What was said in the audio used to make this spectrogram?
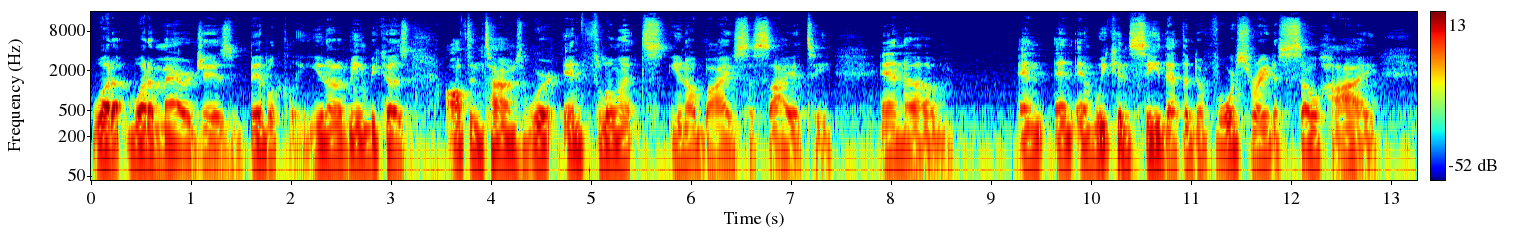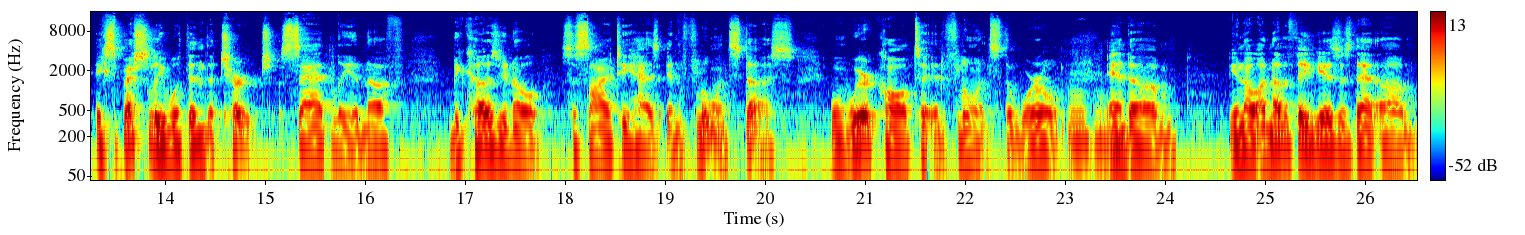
what a, what a marriage is biblically. You know what I mean? Because oftentimes we're influenced, you know, by society and um and and and we can see that the divorce rate is so high especially within the church sadly enough because you know society has influenced us when we're called to influence the world and um you know another thing is is that um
